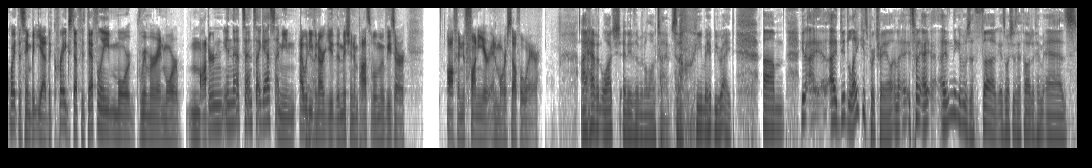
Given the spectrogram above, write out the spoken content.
quite the same, but yeah, the Craig stuff is definitely more grimmer and more modern in that sense. I guess. I mean, I would Yeah. even argue the Mission Impossible movies are often funnier and more self aware. I haven't watched any of them in a long time, so you may be right. Um, you know, I I did like his portrayal, and it's funny. I I didn't think of him as a thug as much as I thought of him as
